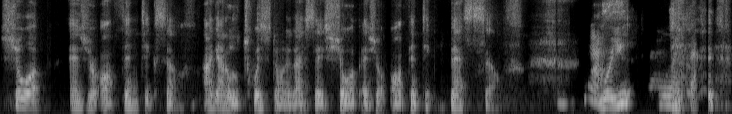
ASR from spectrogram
show up as your authentic self. I got a little twist on it. I say show up as your authentic best self. Yes, were you like that.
